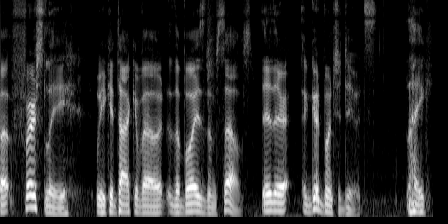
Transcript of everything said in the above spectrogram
But firstly, we could talk about the boys themselves. They're, they're a good bunch of dudes. Like,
